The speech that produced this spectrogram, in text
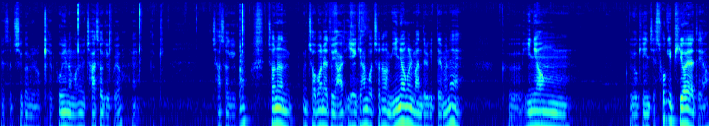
그래서 지금 이렇게 보이는 거는 자석이고요. 예, 이렇게 자석이고 저는 저번에도 야- 얘기한 것처럼 인형을 만들기 때문에 그 인형 그 여기 이제 속이 비어야 돼요.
